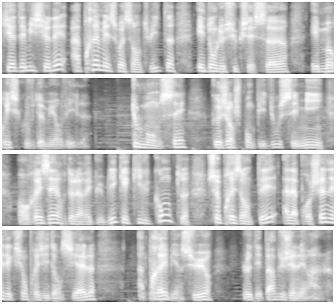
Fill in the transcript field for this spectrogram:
qui a démissionné après mai 68 et dont le successeur est Maurice Couve de Murville. Tout le monde sait que Georges Pompidou s'est mis en réserve de la République et qu'il compte se présenter à la prochaine élection présidentielle, après bien sûr le départ du général.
